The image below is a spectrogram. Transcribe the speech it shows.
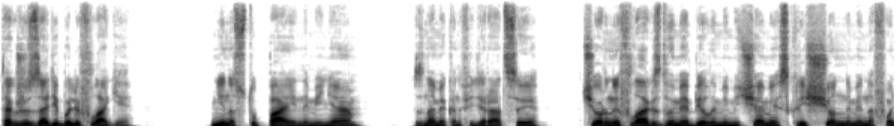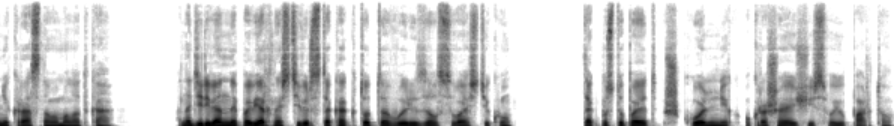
Также сзади были флаги. «Не наступай на меня», «Знамя конфедерации», черный флаг с двумя белыми мечами, скрещенными на фоне красного молотка. А на деревянной поверхности верстака кто-то вырезал свастику. Так поступает школьник, украшающий свою парту.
